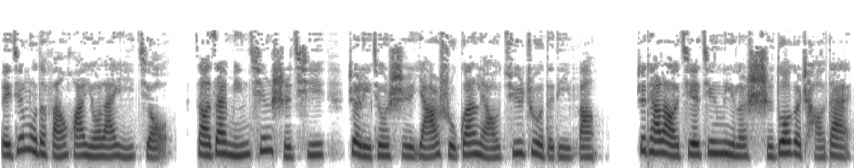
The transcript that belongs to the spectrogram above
北京路的繁华由来已久。早在明清时期，这里就是衙署官僚居住的地方。这条老街经历了十多个朝代、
